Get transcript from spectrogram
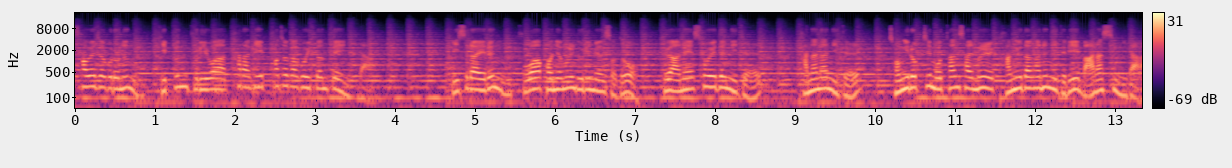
사회적으로는 깊은 불의와 타락이 퍼져가고 있던 때입니다. 이스라엘은 부와 번영을 누리면서도 그 안에 소외된 이들, 가난한 이들, 정의롭지 못한 삶을 강요당하는 이들이 많았습니다.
